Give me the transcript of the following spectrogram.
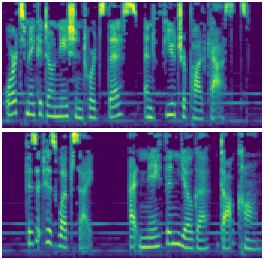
or to make a donation towards this and future podcasts, visit his website at nathanyoga.com.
